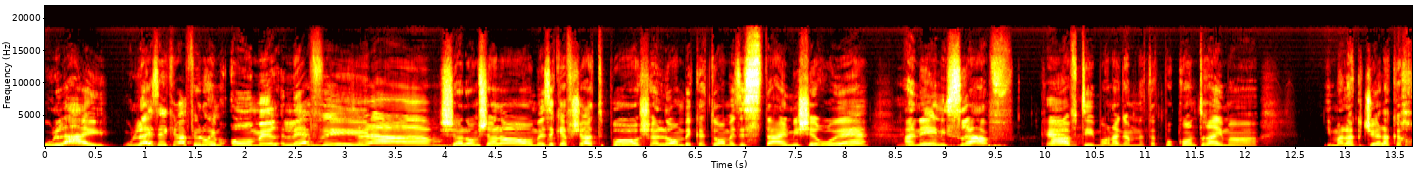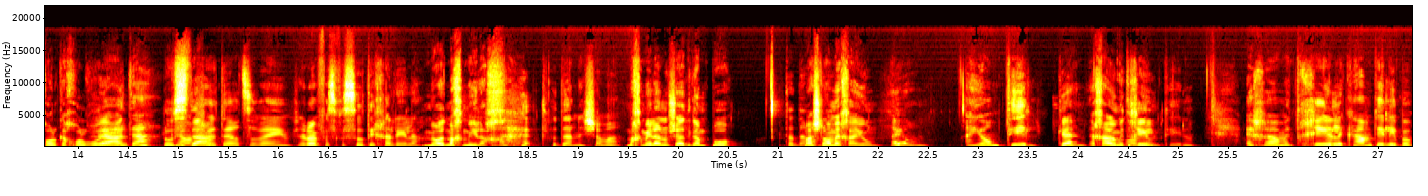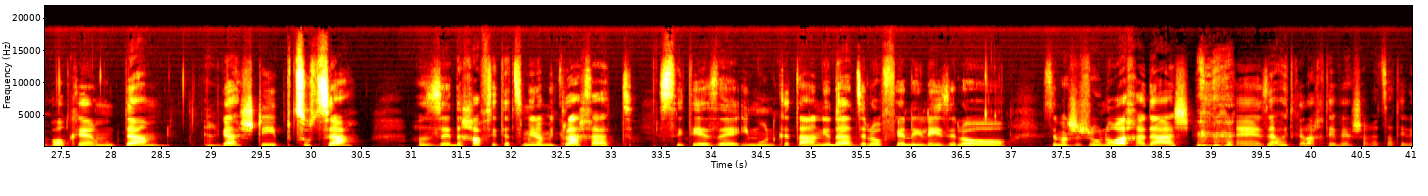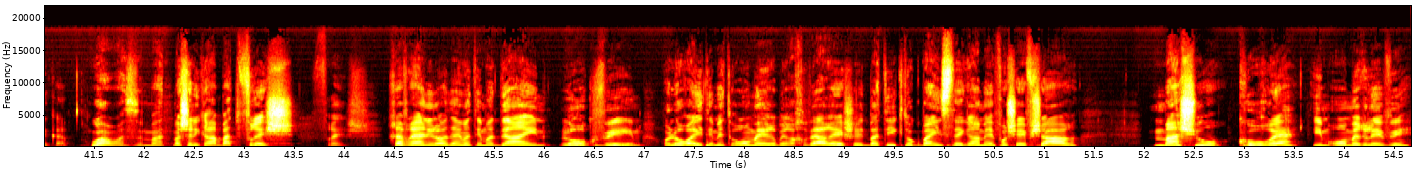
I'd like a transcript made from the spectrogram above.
אולי, אולי זה יקרה אפילו עם עומר לוי. שלום. שלום שלום, איזה כיף שאת פה, שלום, בכתום, איזה סטייל, מי שרואה, אני נשרף. כן? אהבתי, בואנה, גם נתת פה קונטרה עם ה... עם הלק ג'ל הכחול, כחול רויאל. ראית? לא סתם. כמה שיותר צבעים, שלא יפספסו אותי חלילה. מאוד מחמיא לך. תודה, נשמה. מחמיא לנו שאת גם פה. תודה. מה שלומך היום? היום. היום טיל. כן? איך היום התחיל? היום טיל. איך היום התחיל? קמתי לי בבוקר מוקדם, הרגשתי פצוצה, אז אה, דחפתי את עצמי למקלחת, עשיתי איזה אימון קטן, יודעת, זה לא אופייני לי, זה לא... זה משהו שהוא נורא חדש. אה, זהו, התקלחתי וישר יצאתי לכאן. וואו, אז מה שנקרא בת פרש. פרש. חבר'ה, אני לא יודע אם אתם עדיין לא עוקבים, או לא ראיתם את עומר ברחבי הרשת, בטיקטוק, באינסטגרם, איפה שאפשר. משהו קורה עם עומר לוי,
